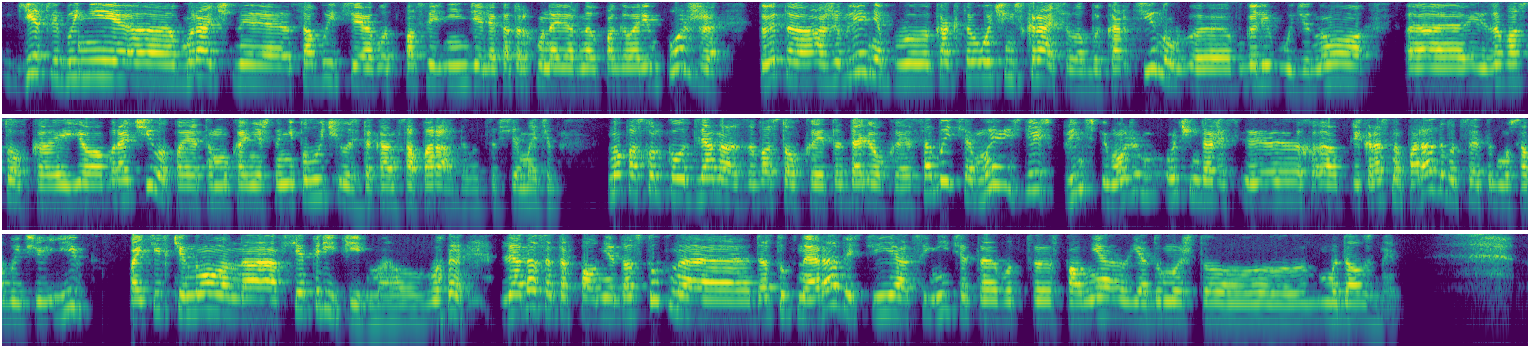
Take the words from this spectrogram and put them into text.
если бы не мрачные события вот последней недели, о которых мы, наверное, поговорим позже, то это оживление как-то очень скрасило бы картину в Голливуде, но забастовка ее омрачила, поэтому, конечно, не получилось до конца порадоваться всем этим. Но поскольку для нас забастовка это далекое событие, мы здесь, в принципе, можем очень даже э, прекрасно порадоваться этому событию и пойти в кино на все три фильма. Для нас это вполне доступно, доступная радость, и оценить это вот вполне, я думаю, что мы должны.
